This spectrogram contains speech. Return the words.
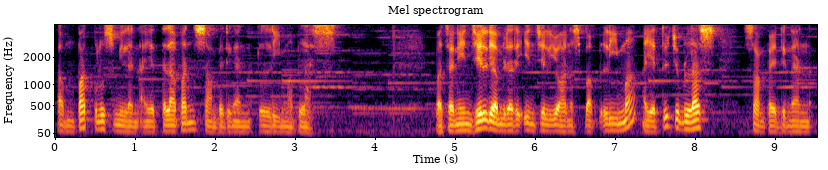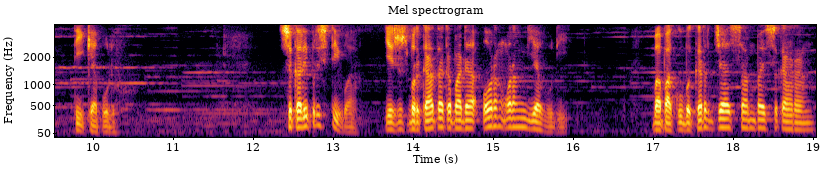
49 ayat 8 sampai dengan 15. Bacaan Injil diambil dari Injil Yohanes bab 5 ayat 17 sampai dengan 30. Sekali peristiwa, Yesus berkata kepada orang-orang Yahudi, Bapakku bekerja sampai sekarang,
